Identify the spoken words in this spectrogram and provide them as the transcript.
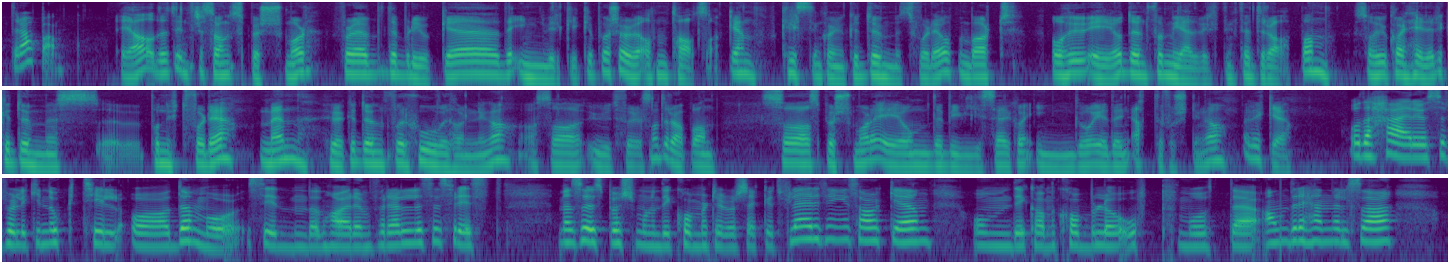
drapene. Ja, det er et interessant spørsmål. For det, det, ikke, det innvirker ikke på selve attentatsaken. Kristin kan jo ikke dømmes for det, åpenbart. Og hun er jo dømt for medvirkning til drapene, så hun kan heller ikke dømmes eh, på nytt for det. Men hun er ikke dømt for hovedhandlinga, altså utførelsen av drapene. Så spørsmålet er om det beviset her kan inngå i den etterforskninga eller ikke. Og det her er jo selvfølgelig ikke nok til å dømme henne, siden den har en foreldelsesfrist. Men så er spørsmålet om de kommer til å sjekke ut flere ting i saken, om de kan koble opp mot eh, andre hendelser,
